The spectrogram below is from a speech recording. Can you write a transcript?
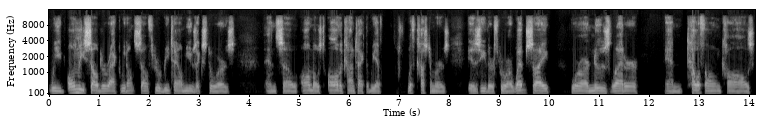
We only sell direct. We don't sell through retail music stores. And so almost all the contact that we have with customers is either through our website or our newsletter and telephone calls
